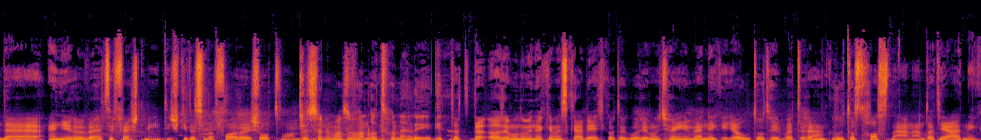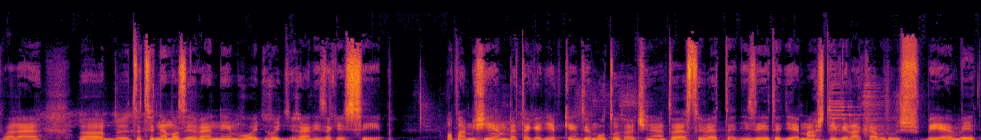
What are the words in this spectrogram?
de ennyire vehetsz egy festményt is, kiteszed a falra, és ott van. Köszönöm, az van otthon elég. Tehát, de azért mondom, hogy nekem ez kb. egy kategória, hogyha én vennék egy autót, egy veteránkot, azt használnám, tehát járnék vele. Tehát, hogy nem azért venném, hogy, hogy ránézek és szép. Apám is ilyen beteg egyébként, ő motorral csinálta ezt, hogy vette egy izét, egy ilyen második világháborús BMW-t,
